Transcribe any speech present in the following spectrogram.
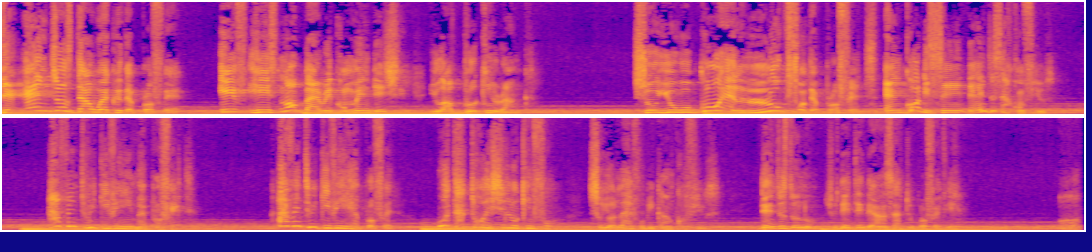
The angels that work with the prophet, if he's not by recommendation, you have broken rank. So you will go and look for the prophet, and God is saying the angels are confused. Haven't we given him a prophet? Haven't we given him a prophet? What at all is she looking for? So your life will become confused. The angels don't know. Should they take the answer to prophet here? Or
